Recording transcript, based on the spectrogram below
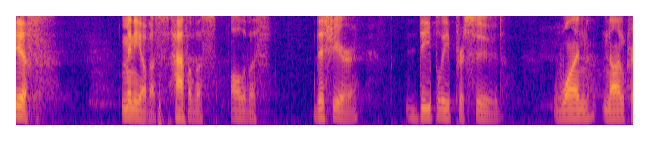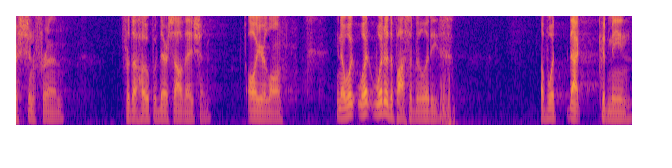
if many of us, half of us, all of us, this year deeply pursued one non Christian friend for the hope of their salvation all year long. You know, what, what, what are the possibilities of what that could mean?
